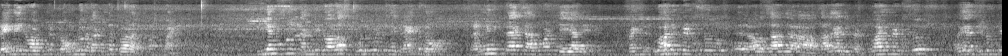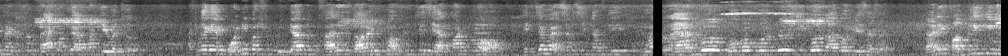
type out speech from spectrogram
డ్రైనేజ్ వాటర్ గ్రౌండ్లో రాకుండా చూడాలి ఫస్ట్ పాయింట్ పిఎంసీ కమిటీ ద్వారా స్కూల్ పెట్టిన గ్రాంట్లో రన్నింగ్ ట్రాక్స్ ఏర్పాటు చేయాలి. టూ హండ్రెడ్ మీటర్స్ సార్గా చెప్పారు. టూ హండ్రెడ్ మీటర్స్ అలాగే త్రీ ఫిఫ్టీ మీటర్స్ ట్రాక్ వరకు ఏర్పాటు చేయవచ్చు. అట్లాగే ఫోర్టీ పర్సెంట్ విద్యార్థులకు శారీరక దారుణ్యం అభివృద్ధి చేసే ఏర్పాటులో హెచ్ఎం SLC committee ramp kho kho board ఈ బోర్డు ఆ బోర్డు చేశారు సార్. కానీ పబ్లిక్కి కి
